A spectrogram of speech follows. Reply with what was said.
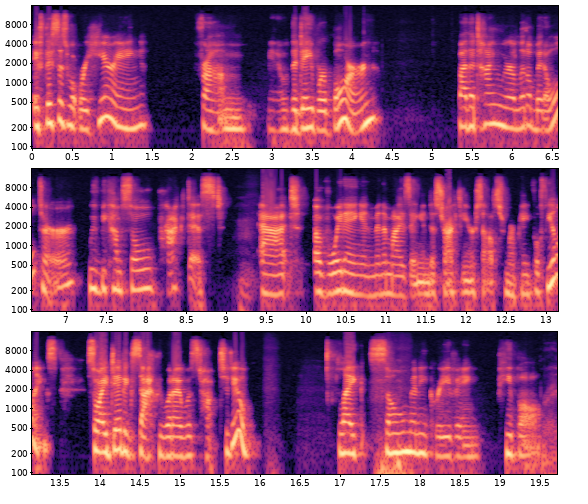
if this is what we're hearing from, you know, the day we're born, by the time we're a little bit older, we've become so practiced mm. at avoiding and minimizing and distracting ourselves from our painful feelings. So I did exactly what I was taught to do. Like so many grieving people. Right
